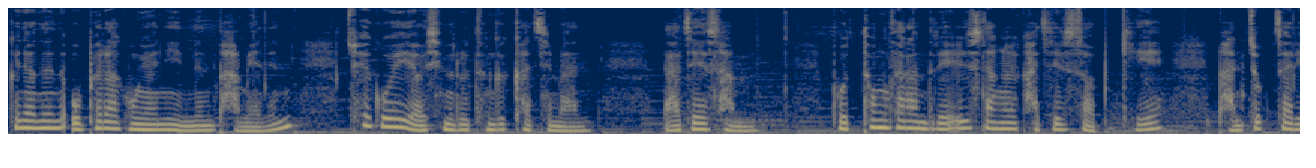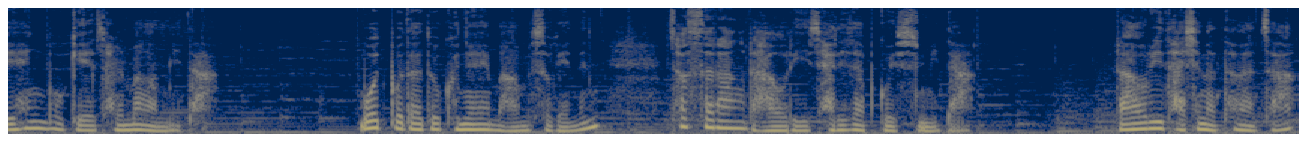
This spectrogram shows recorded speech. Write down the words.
그녀는 오페라 공연이 있는 밤에는 최고의 여신으로 등극하지만 낮의 삶, 보통 사람들의 일상을 가질 수 없기에 반쪽짜리 행복에 절망합니다. 무엇보다도 그녀의 마음속에는 첫사랑 라울이 자리 잡고 있습니다. 라울이 다시 나타나자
